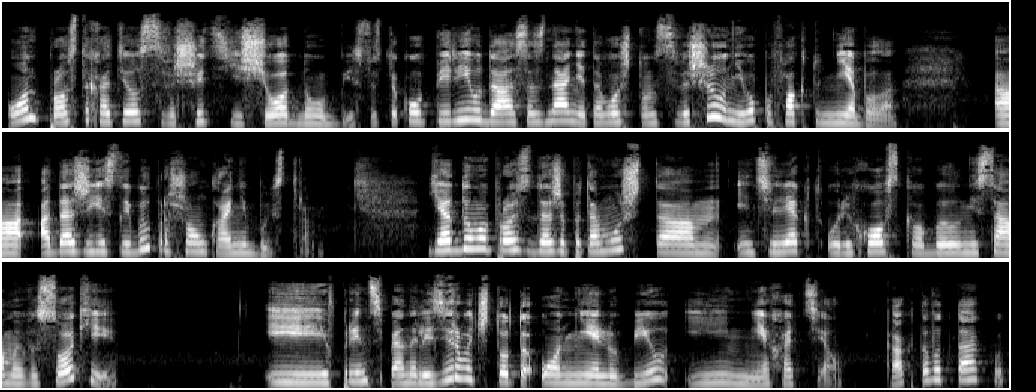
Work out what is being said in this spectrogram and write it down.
он просто хотел совершить еще одно убийство. То есть такого периода осознания того, что он совершил, у него по факту не было а, а даже если был, прошел он крайне быстро. Я думаю, просто даже потому, что интеллект у Риховского был не самый высокий, и, в принципе, анализировать что-то он не любил и не хотел. Как-то вот так вот.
